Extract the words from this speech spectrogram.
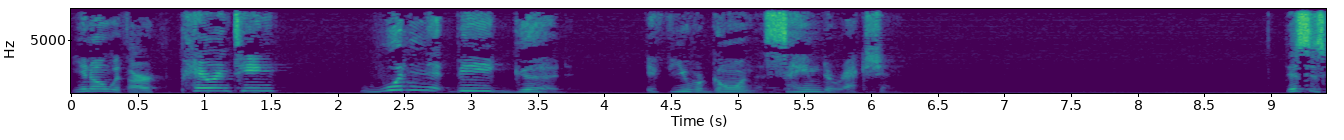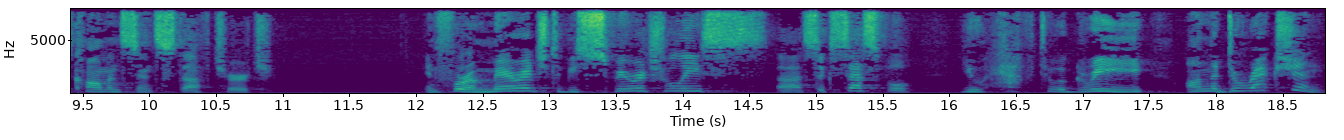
you know, with our parenting, wouldn't it be good if you were going the same direction? This is common sense stuff, church. And for a marriage to be spiritually uh, successful, you have to agree on the direction.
